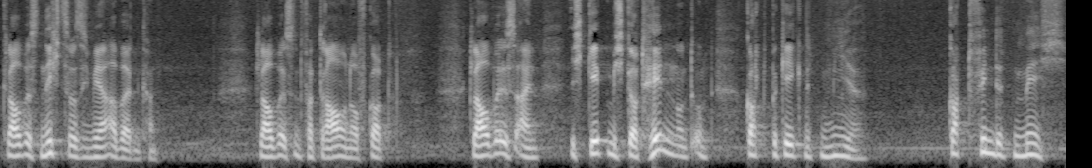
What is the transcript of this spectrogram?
Glaube ist nichts, was ich mir erarbeiten kann. Glaube ist ein Vertrauen auf Gott. Glaube ist ein, ich gebe mich Gott hin und, und Gott begegnet mir. Gott findet mich.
